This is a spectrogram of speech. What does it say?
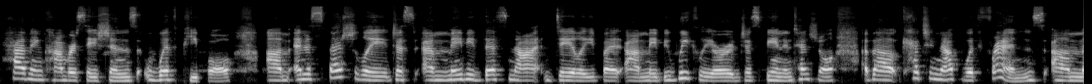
having conversations with people um, and especially just um, maybe this not daily but um, maybe weekly or just being intentional about catching up with friends um,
